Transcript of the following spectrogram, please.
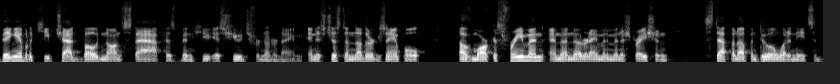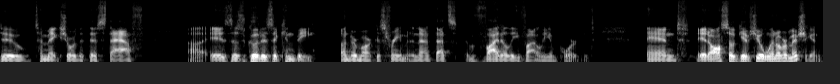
being able to keep Chad Bowden on staff has been hu- is huge for Notre Dame, and it's just another example of Marcus Freeman and the Notre Dame administration stepping up and doing what it needs to do to make sure that this staff uh, is as good as it can be under Marcus Freeman, and that that's vitally, vitally important. And it also gives you a win over Michigan,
